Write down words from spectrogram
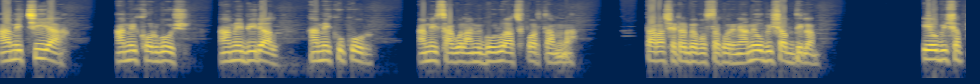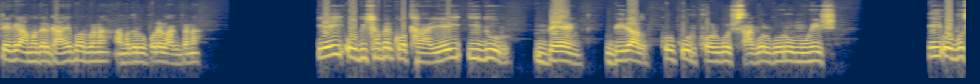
আমি চিয়া, আমি খরগোশ, আমি বিড়াল, আমি কুকুর আমি ছাগল, আমি গরু আজ পারতাম না। তারা সেটার ব্যবস্থা করেনি। আমি অভিশাপ দিলাম। এই অভিশাপ থেকে আমাদের গায়ে পড়বে না, আমাদের উপরে লাগবে না। এই অভিশাপের কথা, এই ইঁদুর ব্যাং বিড়াল, কুকুর, খরগোশ, ছাগল, গরু, মহিষ, এই অবুজ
